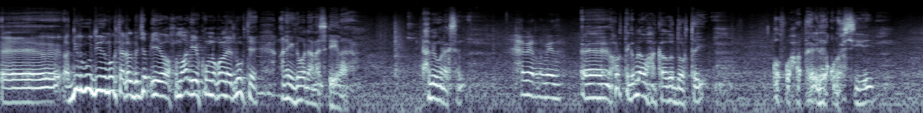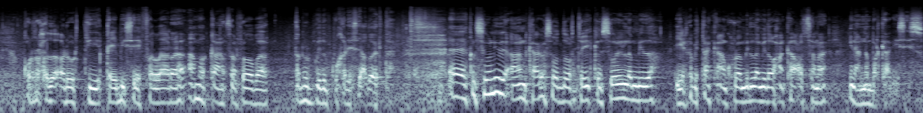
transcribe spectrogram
Eh, haddii lagu diido mogtaa qalbajab iyo xumaan iyo ku noqon lahayd mogtee aniga gabadhaan isdhiilaa habeen wanaagsan. Habeen labeeda Ee, horta gabdhaha waxaan kaaga doortay qof waxaa tahay ilaahay qurux siiyey. Qoraxda aroortii qaybisay fallaaraha ama qaansan roobaad daruur midab ku qarisay aad u egtahay Ee, kalsoonida aan kaaga soo doortay kalsooni lamida iyo rabitaanka aan ku raba mid lamida waxaan kaa codsanaa inaad nambarkaaga i siiso.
